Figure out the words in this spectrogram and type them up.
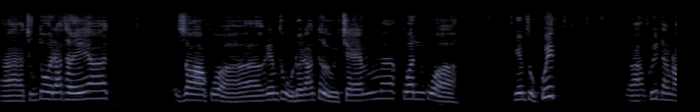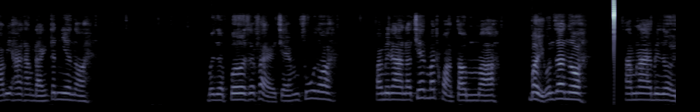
À, chúng tôi đã thấy ờ, giò của game thủ đời đáng tử chém ờ, quân của game thủ quýt. Và quýt đang nói bị hai thằng đánh tất nhiên rồi. Bây giờ pơ sẽ phải chém phũ thôi. Pamiran đã chết mất khoảng tầm uh, 7 con dân rồi Tham nay bây giờ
